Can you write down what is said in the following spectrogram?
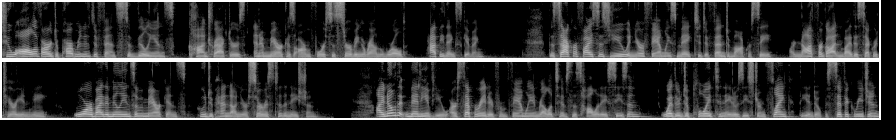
To all of our Department of Defense civilians, contractors, and America's armed forces serving around the world, happy Thanksgiving. The sacrifices you and your families make to defend democracy are not forgotten by the Secretary and me, or by the millions of Americans who depend on your service to the nation. I know that many of you are separated from family and relatives this holiday season, whether deployed to NATO's eastern flank, the Indo Pacific region,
